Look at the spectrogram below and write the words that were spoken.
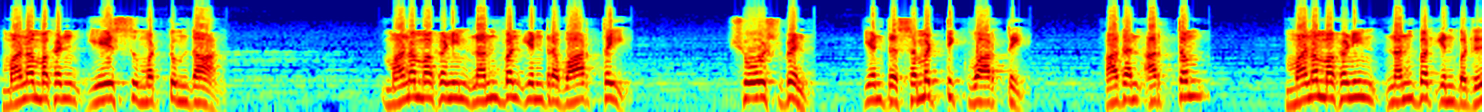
மணமகன் இயேசு மட்டும்தான். மணமகனின் நண்பன் என்ற வார்த்தை ஷோஷ்பென் என்ற செமட்டிக் வார்த்தை. அதன் அர்த்தம் மணமகனின் நண்பர் என்பது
